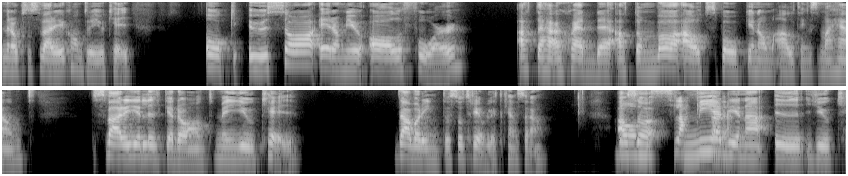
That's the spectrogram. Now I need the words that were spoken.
men också Sverige kontra UK. Och USA är de ju all for att det här skedde, att de var outspoken om allting som har hänt. Sverige likadant med UK. Där var det inte så trevligt kan jag säga. De Alltså slaktade. medierna i UK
